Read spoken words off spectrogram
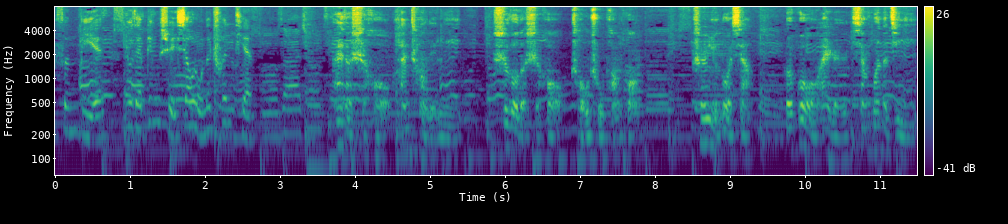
分别又在冰雪消融的春天。爱的时候酣畅淋漓，失落的时候踌躇彷徨。春雨落下，和过往爱人相关的记忆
